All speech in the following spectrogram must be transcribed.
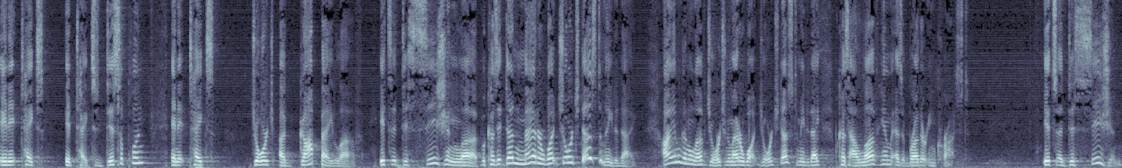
And it takes, it takes discipline and it takes, George, agape love. It's a decision love because it doesn't matter what George does to me today. I am going to love George no matter what George does to me today because I love him as a brother in Christ. It's a decision.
